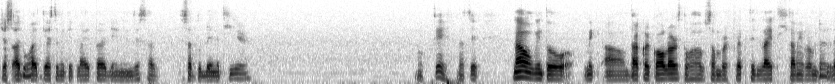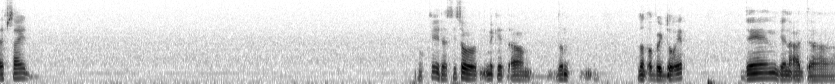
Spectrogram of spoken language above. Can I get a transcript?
Just add white guys to make it lighter. Then just have just have to blend it here. Okay that's it. Now I'm going to make um, darker colors to have some reflected light coming from the left side. Okay that's it. So make it um don't don't overdo it then gonna add the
